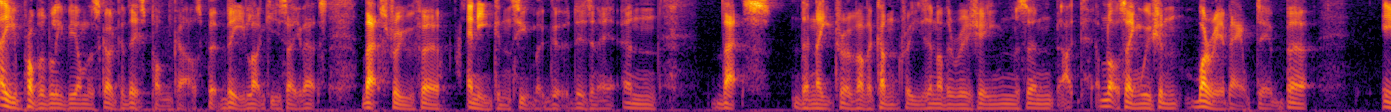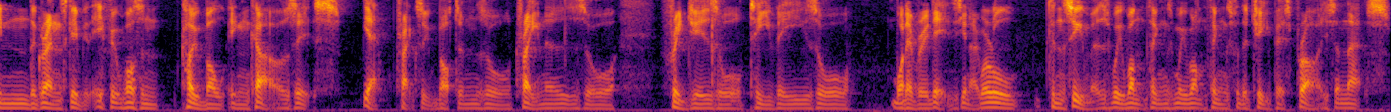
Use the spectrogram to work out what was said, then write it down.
a probably beyond the scope of this podcast, but b like you say, that's that's true for any consumer good, isn't it? And that's the nature of other countries and other regimes. And I, I'm not saying we shouldn't worry about it, but in the grand scheme, if it wasn't cobalt in cars, it's yeah, tracksuit bottoms or trainers or fridges or TVs or whatever it is. You know, we're all consumers. We want things and we want things for the cheapest price, and that's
